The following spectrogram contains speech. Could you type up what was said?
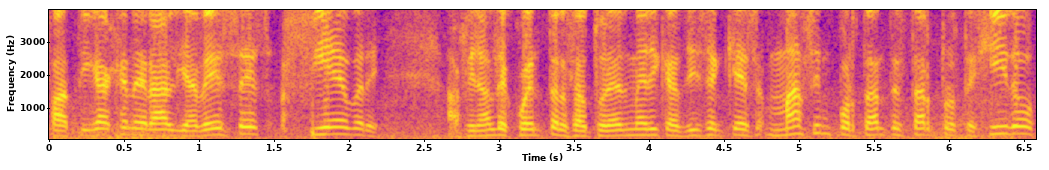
fatiga general y a veces fiebre. A final de cuentas, las autoridades médicas dicen que es más importante estar protegido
